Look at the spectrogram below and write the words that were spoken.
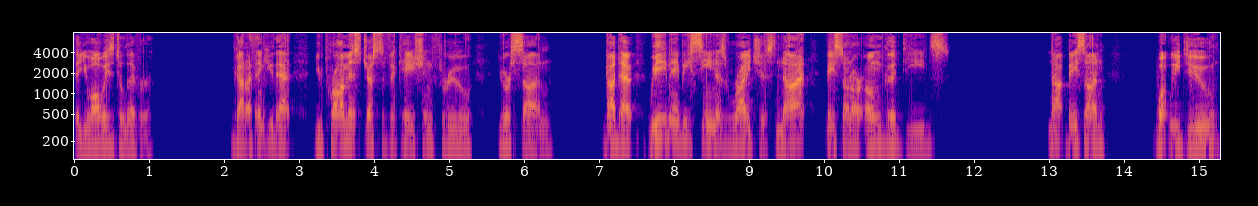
that you always deliver. God, I thank you that you promise justification through your Son. God, that we may be seen as righteous, not based on our own good deeds, not based on what we do,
